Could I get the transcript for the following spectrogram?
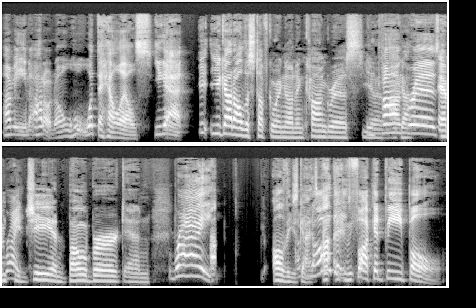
I mean, I don't know. What the hell else? You got you got all the stuff going on in Congress. You in know, Congress, right? MTG and Boebert and Right. all these I guys. mean, all I- I these mean, fucking people.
